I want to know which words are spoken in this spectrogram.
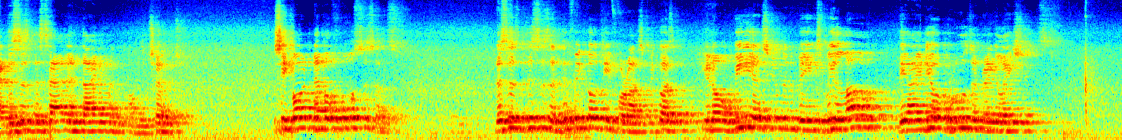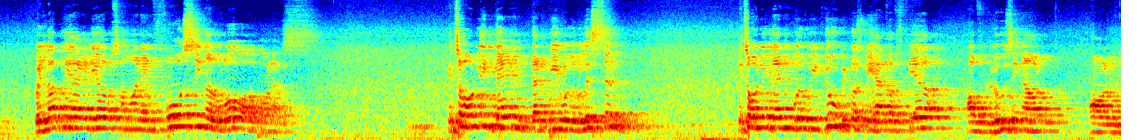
And this is the sad indictment on the church. You see, God never forces us. This is, this is a difficulty for us because, you know, we as human beings, we love the idea of rules and regulations. We love the idea of someone enforcing a law upon us. It's only then that we will listen. It's only then will we do because we have a fear of losing out on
